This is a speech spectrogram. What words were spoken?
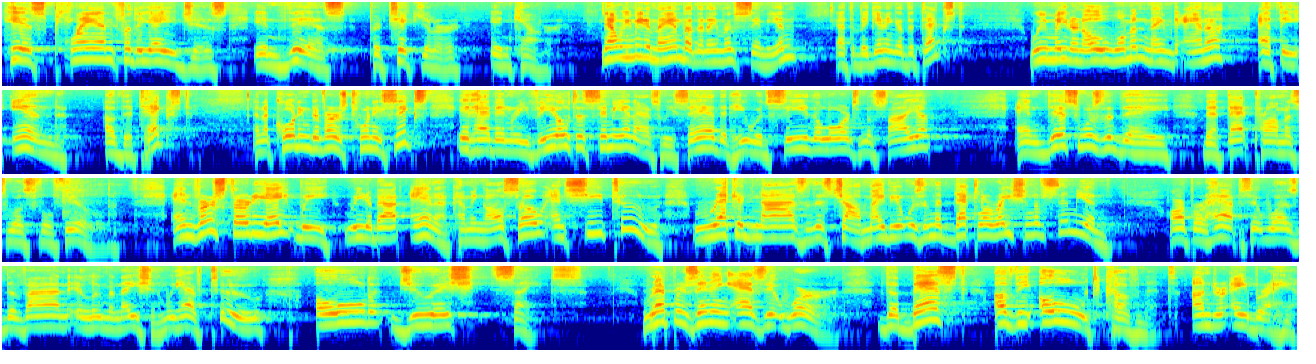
his plan for the ages in this particular encounter. Now, we meet a man by the name of Simeon at the beginning of the text. We meet an old woman named Anna at the end of the text. And according to verse 26, it had been revealed to Simeon, as we said, that he would see the Lord's Messiah. And this was the day that that promise was fulfilled. And verse 38, we read about Anna coming also, and she too recognized this child. Maybe it was in the declaration of Simeon, or perhaps it was divine illumination. We have two old Jewish saints representing, as it were, the best of the old covenant under Abraham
